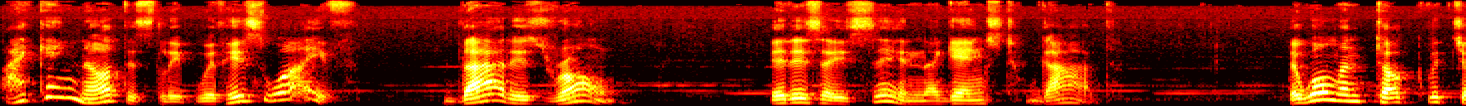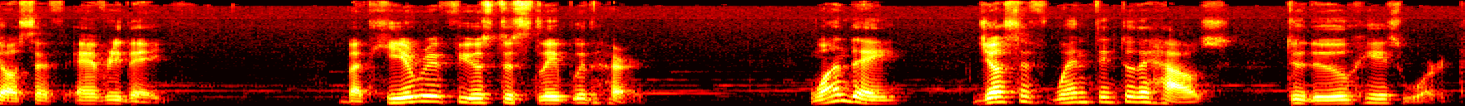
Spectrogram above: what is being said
I cannot sleep with his wife. That is wrong. It is a sin against God. The woman talked with Joseph every day, but he refused to sleep with her. One day, Joseph went into the house to do his work.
